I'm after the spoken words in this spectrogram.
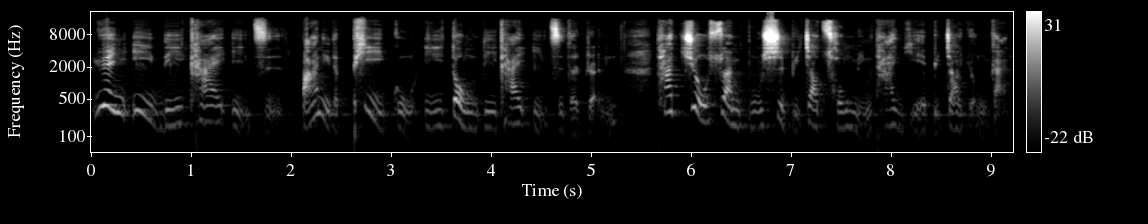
愿意离开椅子，把你的屁股移动离开椅子的人，他就算不是比较聪明，他也比较勇敢。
